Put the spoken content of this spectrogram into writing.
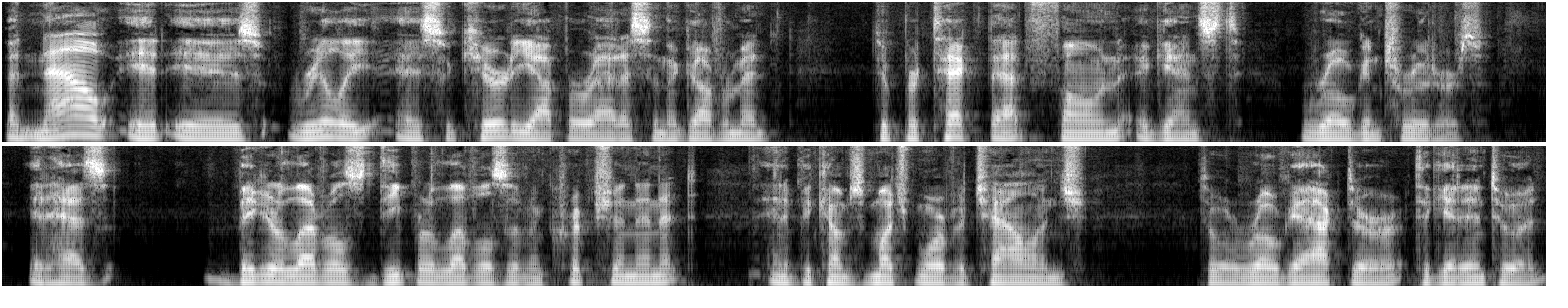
But now it is really a security apparatus in the government to protect that phone against rogue intruders. It has bigger levels, deeper levels of encryption in it, and it becomes much more of a challenge to a rogue actor to get into it.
